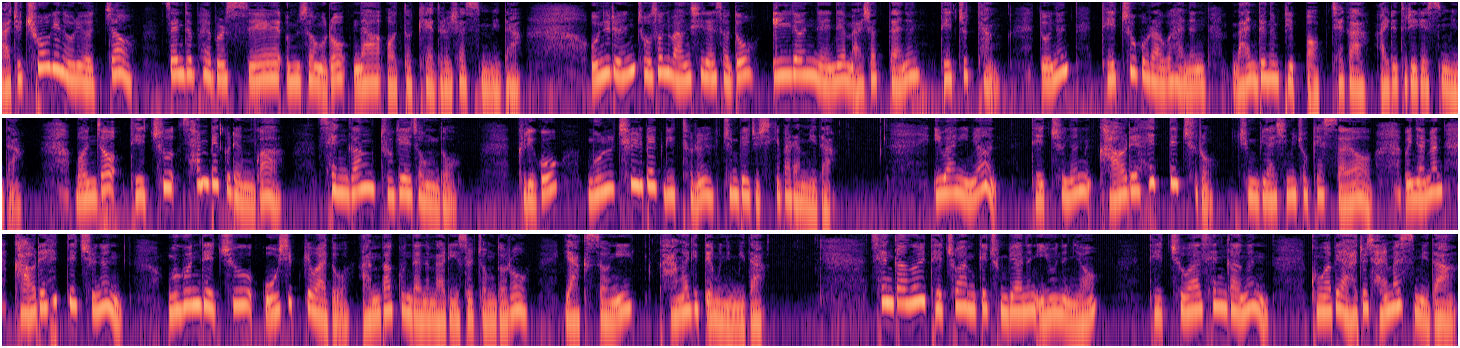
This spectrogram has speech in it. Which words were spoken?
아주 추억의 노래였죠. 샌드 페블스의 음성으로 나 어떻게 들으셨습니다. 오늘은 조선 왕실에서도 1년 내내 마셨다는 대추탕 또는 대추고라고 하는 만드는 비법 제가 알려드리겠습니다. 먼저 대추 300g과 생강 2개 정도 그리고 물 700리터를 준비해 주시기 바랍니다. 이왕이면 대추는 가을의 햇대추로 준비하시면 좋겠어요. 왜냐하면 가을의 햇대추는 묵은 대추 50개와도 안 바꾼다는 말이 있을 정도로 약성이 강하기 때문입니다. 생강을 대추와 함께 준비하는 이유는요. 대추와 생강은 궁합이 아주 잘 맞습니다.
